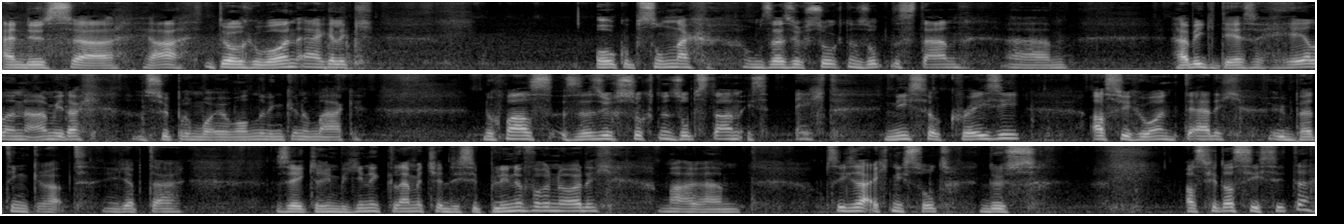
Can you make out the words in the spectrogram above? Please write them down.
En dus uh, ja, door gewoon eigenlijk ook op zondag om 6 uur s ochtends op te staan, um, heb ik deze hele namiddag een super mooie wandeling kunnen maken. Nogmaals, 6 uur s ochtends opstaan is echt niet zo crazy als je gewoon tijdig je bed in kruipt. Je hebt daar zeker in het begin een klein beetje discipline voor nodig, maar um, op zich is dat echt niet zot. Dus als je dat ziet zitten,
